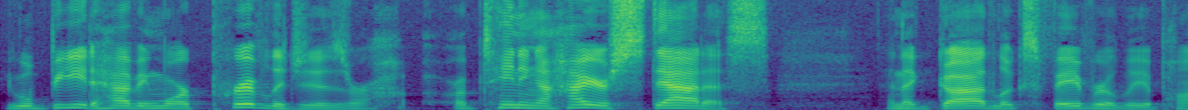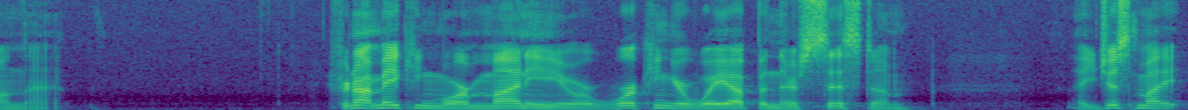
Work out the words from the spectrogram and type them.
you will be to having more privileges or, obtaining a higher status, and that God looks favorably upon that. If you're not making more money or working your way up in their system, you just might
